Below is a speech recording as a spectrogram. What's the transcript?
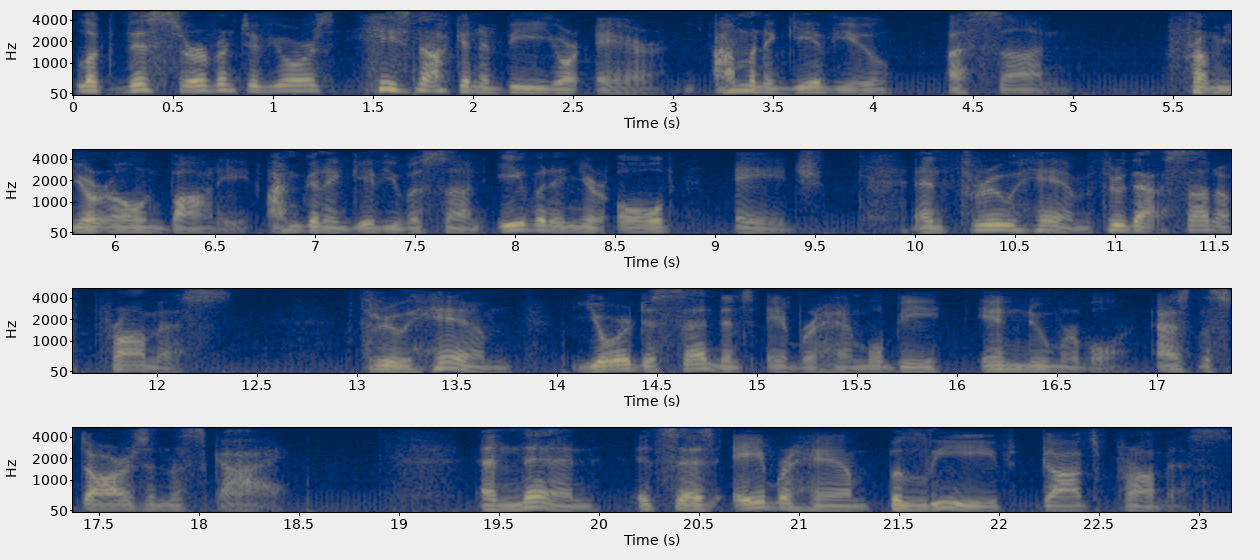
Look, this servant of yours, he's not going to be your heir. I'm going to give you a son from your own body. I'm going to give you a son, even in your old age. And through him, through that son of promise, through him, your descendants, Abraham, will be innumerable as the stars in the sky. And then it says Abraham believed God's promise.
